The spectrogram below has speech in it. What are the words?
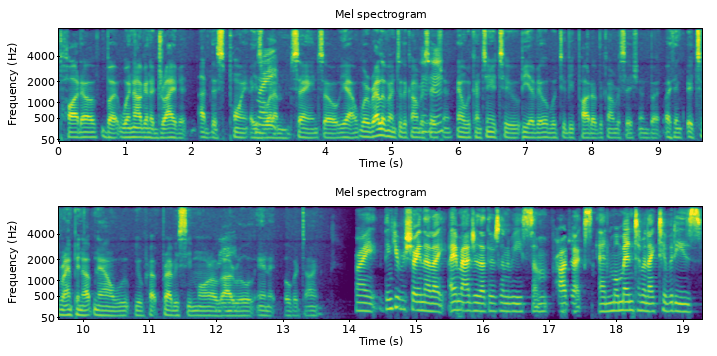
part of, but we're not going to drive it at this point, is right. what I'm saying. So, yeah, we're relevant to the conversation mm-hmm. and we continue to be available to be part of the conversation. But I think it's ramping up now. You'll probably see more of right. our role in it over time. Right. Thank you for sharing that. I, I imagine that there's going to be some projects and momentum and activities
